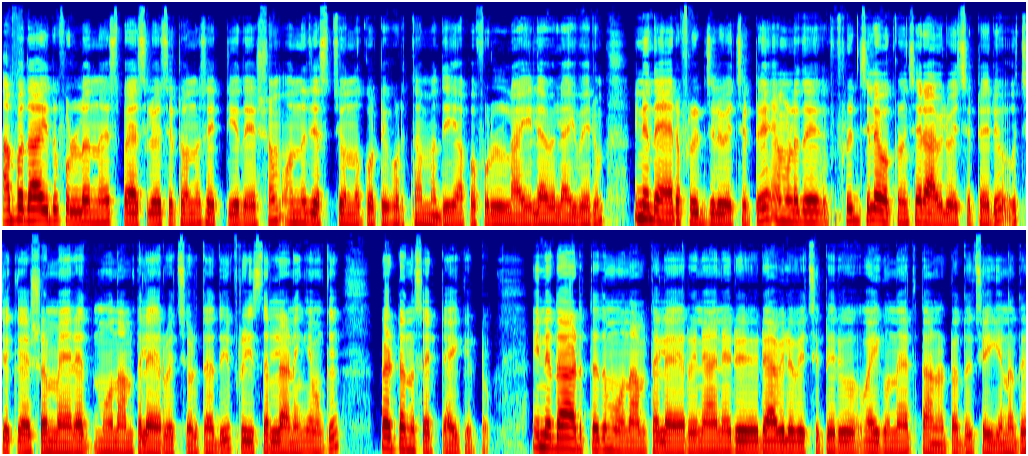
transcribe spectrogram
അപ്പോൾ ഇതാ ഇത് ഫുള്ളൊന്ന് സ്പേസിൽ വെച്ചിട്ട് ഒന്ന് സെറ്റ് ചെയ്ത ശേഷം ഒന്ന് ജസ്റ്റ് ഒന്ന് കൊട്ടി കൊടുത്താൽ മതി. അപ്പോൾ ഫുള്ളായി ലെവലായി വരും. ഇനി നേരെ ഫ്രിഡ്ജിൽ വെച്ചിട്ട് നമ്മളിത് ഫ്രിഡ്ജിൽ വെക്കണമെന്ന് വെച്ചാൽ രാവിലെ വെച്ചിട്ട് ഒരു ഉച്ചയ്ക്ക് ശേഷം മേലെ മൂന്നാമത്തെ ലെയർ വെച്ച് കൊടുത്താൽ മതി. ഫ്രീസറിലാണെങ്കിൽ നമുക്ക് പെട്ടെന്ന് സെറ്റായി കിട്ടും. ഇനി ഇതാ അടുത്തത് മൂന്നാമത്തെ ലെയർ ഞാനൊരു രാവിലെ വെച്ചിട്ടൊരു വൈകുന്നേരത്താണ് കേട്ടോ അത് ചെയ്യണത്.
